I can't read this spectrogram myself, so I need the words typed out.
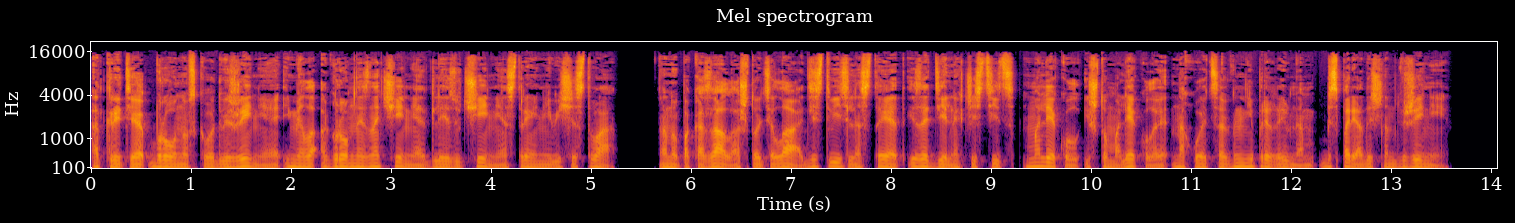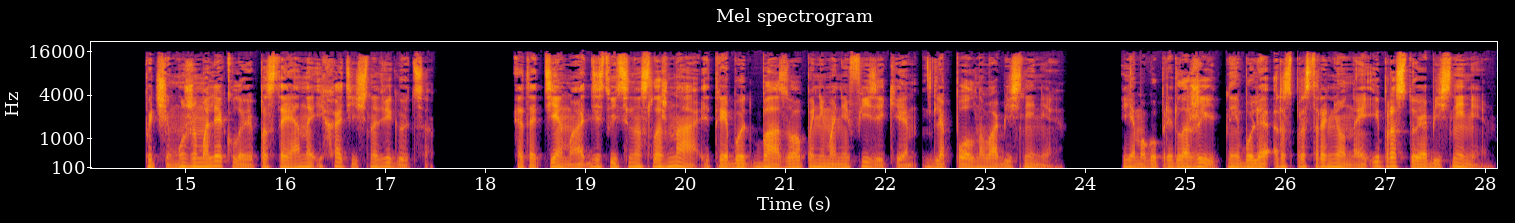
Открытие броуновского движения имело огромное значение для изучения строения вещества, оно показало, что тела действительно стоят из отдельных частиц молекул и что молекулы находятся в непрерывном, беспорядочном движении. Почему же молекулы постоянно и хаотично двигаются? Эта тема действительно сложна и требует базового понимания физики для полного объяснения. Я могу предложить наиболее распространенное и простое объяснение.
